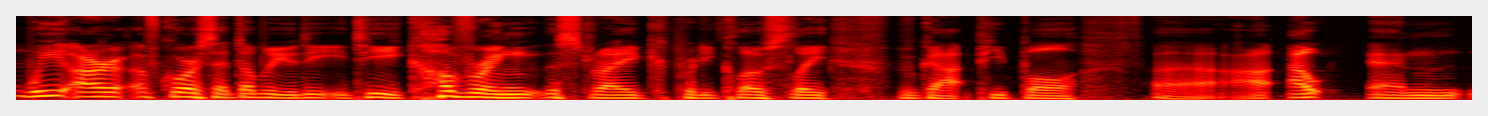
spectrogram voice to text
we are, of course, at WDET covering the strike pretty closely. We've got people uh, out and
